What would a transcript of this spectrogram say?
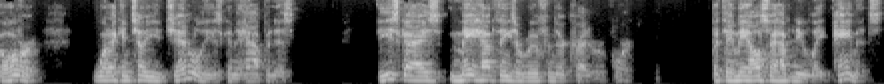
go over. What I can tell you generally is going to happen is these guys may have things removed from their credit report, but they may also have new late payments.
